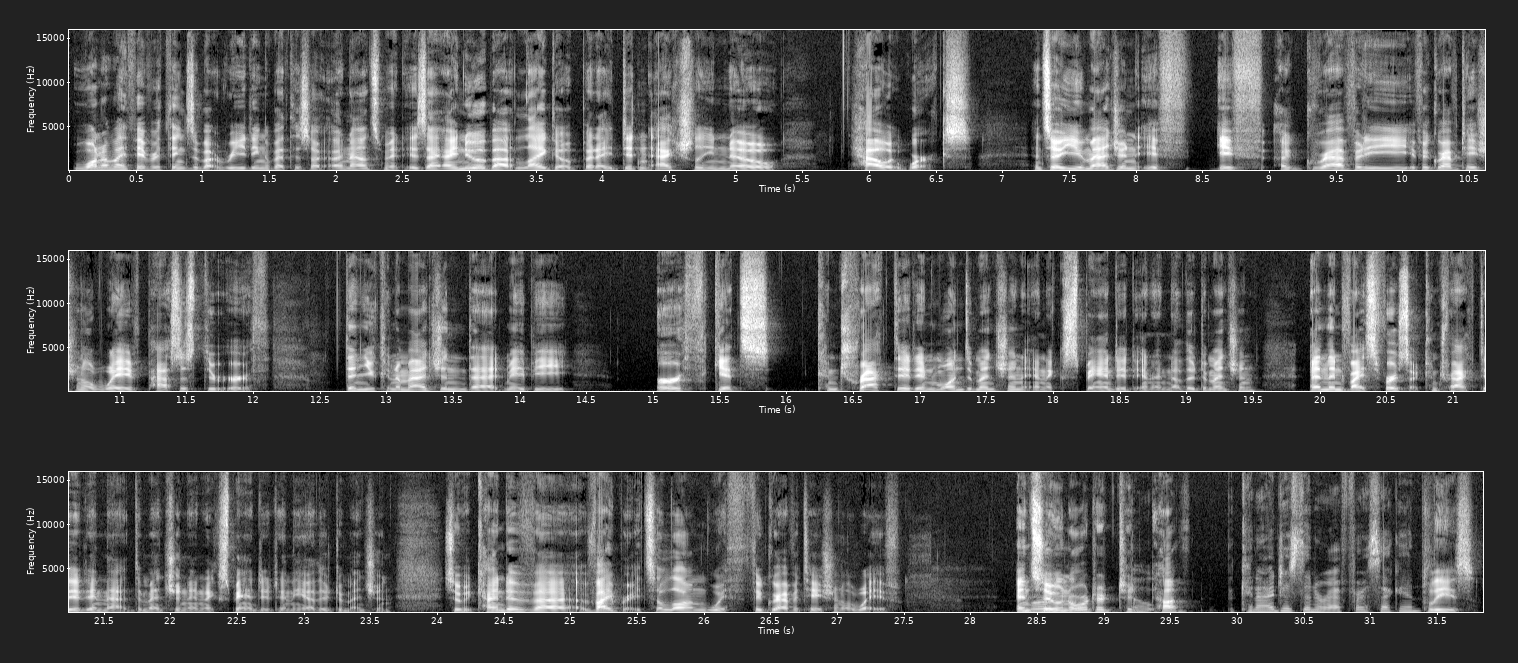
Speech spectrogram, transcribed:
One of my favorite things about reading about this uh, announcement is I, I knew about LIGO, but I didn't actually know how it works. And so you imagine if if a gravity if a gravitational wave passes through Earth, then you can imagine that maybe Earth gets contracted in one dimension and expanded in another dimension, and then vice versa, contracted in that dimension and expanded in the other dimension. So it kind of uh, vibrates along with the gravitational wave. And so, in order to, oh. huh? Can I just interrupt for a second? Please.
